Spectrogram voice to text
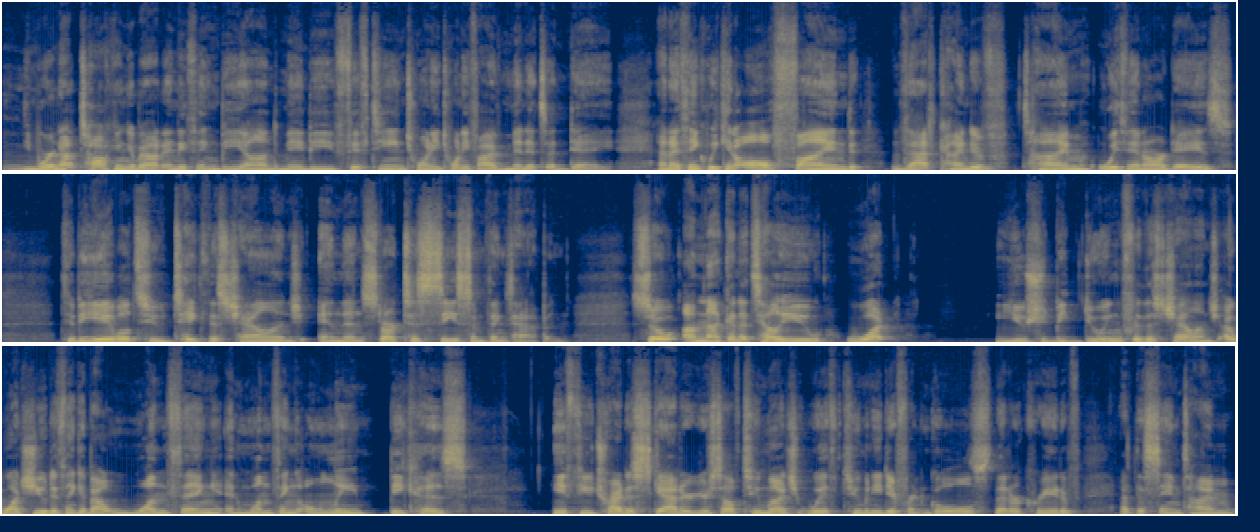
we're not talking about anything beyond maybe 15, 20, 25 minutes a day. And I think we can all find that kind of time within our days to be able to take this challenge and then start to see some things happen. So I'm not going to tell you what you should be doing for this challenge. I want you to think about one thing and one thing only because if you try to scatter yourself too much with too many different goals that are creative at the same time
